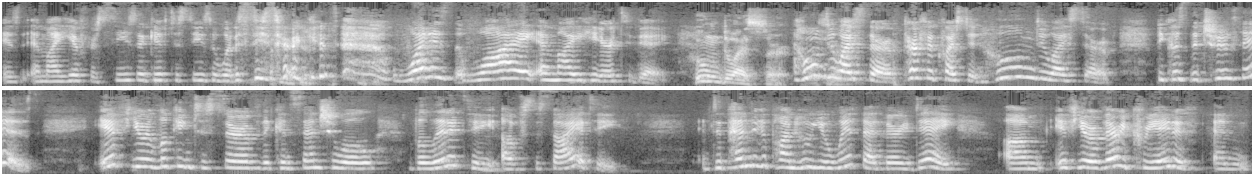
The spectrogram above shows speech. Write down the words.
is am I here for Caesar? Give to Caesar what is Caesar. what is why am I here today? Whom do I serve? Whom do I serve? Perfect question. Whom do I serve? Because the truth is, if you're looking to serve the consensual validity of society, depending upon who you're with that very day, um, if you're a very creative and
